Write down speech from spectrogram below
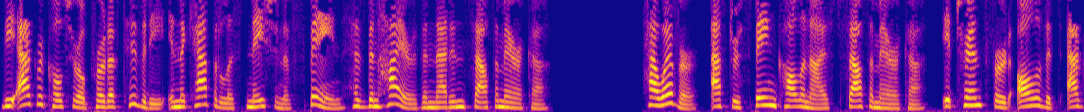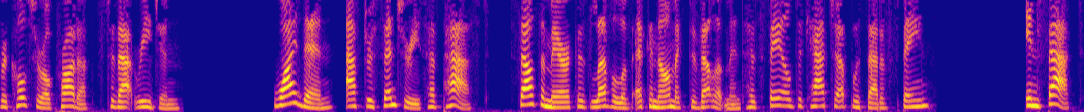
the agricultural productivity in the capitalist nation of Spain has been higher than that in South America. However, after Spain colonized South America, it transferred all of its agricultural products to that region. Why then, after centuries have passed, South America's level of economic development has failed to catch up with that of Spain? In fact,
